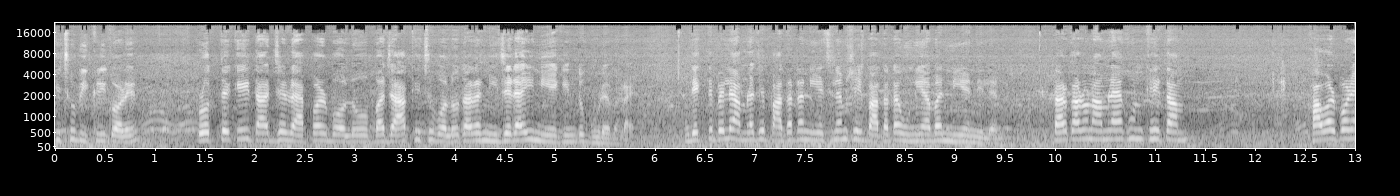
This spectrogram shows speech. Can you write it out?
কিছু বিক্রি করে প্রত্যেকেই তার যে র্যাপার বলো বা যা কিছু বলো, তারা নিজেরাই নিয়ে কিন্তু ঘুরে বেড়ায়। দেখতে পেলে আমরা যে পাতাটা নিয়েছিলাম, সেই পাতাটা উনি আবার নিয়ে নিলেন। তার কারণ আমরা এখন খেতাম। খাওয়ার পরে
